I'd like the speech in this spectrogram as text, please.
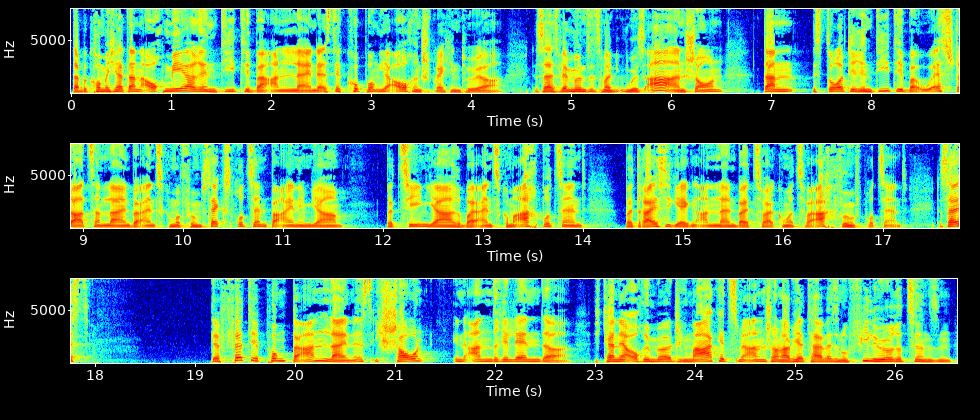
da bekomme ich ja dann auch mehr Rendite bei Anleihen. Da ist der Coupon ja auch entsprechend höher. Das heißt, wenn wir uns jetzt mal die USA anschauen, dann ist dort die Rendite bei US-Staatsanleihen bei 1,56 Prozent bei einem Jahr, bei 10 Jahre bei 1,8 Prozent, bei 30-jährigen Anleihen bei 2,285 Prozent. Das heißt, der vierte Punkt bei Anleihen ist, ich schaue in andere Länder. Ich kann ja auch Emerging Markets mir anschauen, habe ja teilweise noch viel höhere Zinsen.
